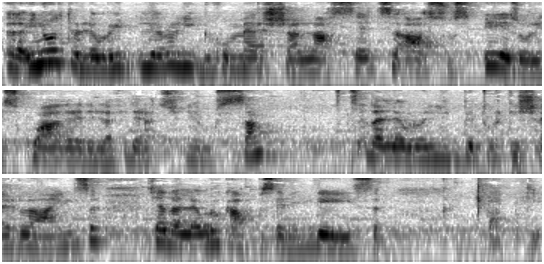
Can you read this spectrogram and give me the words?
Eh, inoltre l'Euroleague Commercial Assets ha sospeso le squadre della federazione russa, sia dall'Euroleague Turkish Airlines, sia dall'Eurocup 7 Days. Infatti,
